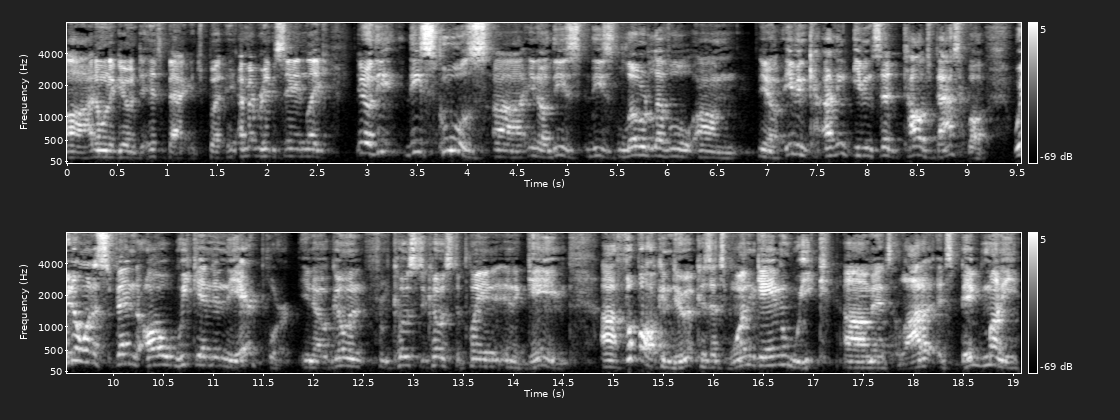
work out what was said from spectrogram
uh, I don't want to go into his baggage, but I remember him saying like, you know, the, these schools, uh, you know, these these lower level um, you know, even I think even said college basketball. We don't want to spend all weekend in the airport, you know, going from coast to coast to playing in a game. Uh, football can do it because it's one game a week, um, and it's a lot of it's big money.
